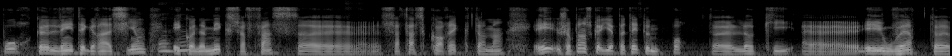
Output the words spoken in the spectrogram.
pour que l'intégration mm-hmm. économique se fasse, euh, se fasse correctement. Et je pense qu'il y a peut-être une porte euh, là qui euh, est ouverte euh,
